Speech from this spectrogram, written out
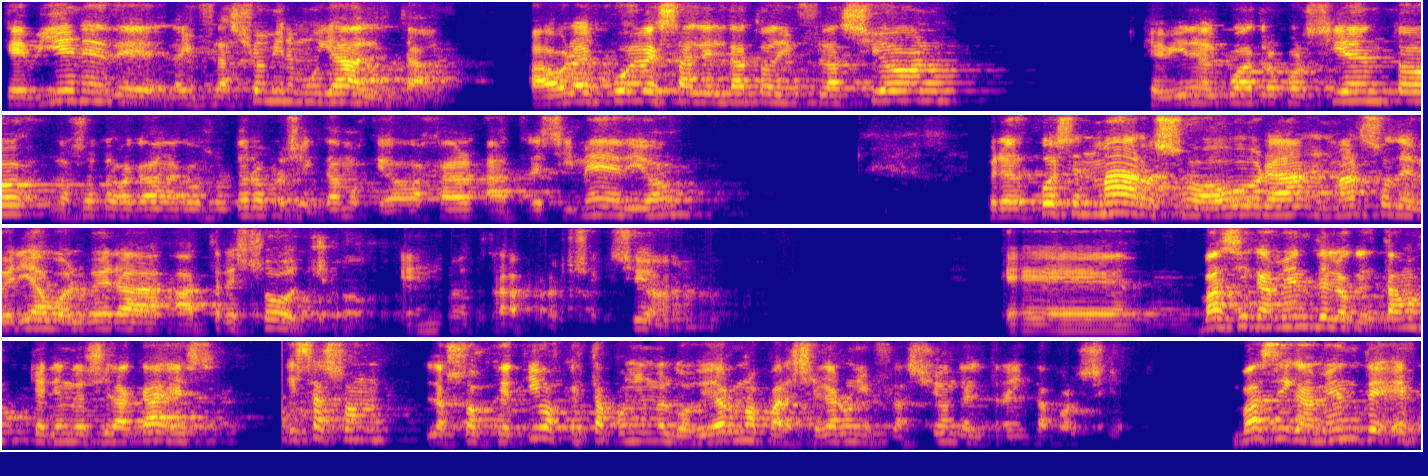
que viene de, la inflación viene muy alta. Ahora el jueves sale el dato de inflación, que viene al 4%, nosotros acá en la consultora proyectamos que va a bajar a 3,5%, pero después en marzo, ahora, en marzo debería volver a, 3,8%, es nuestra proyección. Eh, básicamente lo que estamos queriendo decir acá es, esos son los objetivos que está poniendo el gobierno para llegar a una inflación del 30%. Básicamente es,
